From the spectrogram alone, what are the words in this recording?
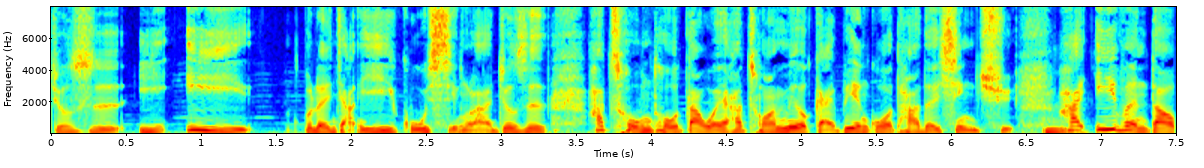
就是一亿。不能讲一意孤行啦，就是他从头到尾，他从来没有改变过他的兴趣。他 even 到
